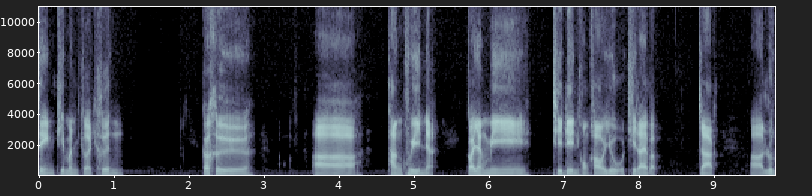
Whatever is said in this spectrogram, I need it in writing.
สิ่งที่มันเกิดขึ้น ก็คืออ่าทางควีนเนี่ย ก็ยังมีที่ดินของเขาอยู่ที่ได้แบบจากอ่ารุ่น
